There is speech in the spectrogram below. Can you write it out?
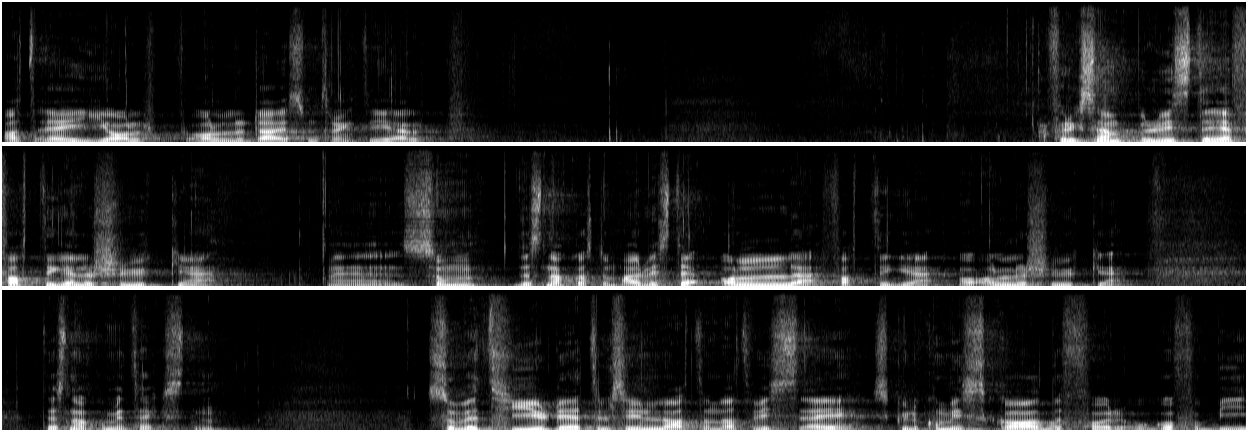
at jeg hjalp alle de som trengte hjelp F.eks. hvis det er fattige eller syke, eh, som det snakkes om her. Hvis det er alle fattige og alle syke det er snakk om i teksten, så betyr det tilsynelatende at hvis jeg skulle komme i skade for å gå forbi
